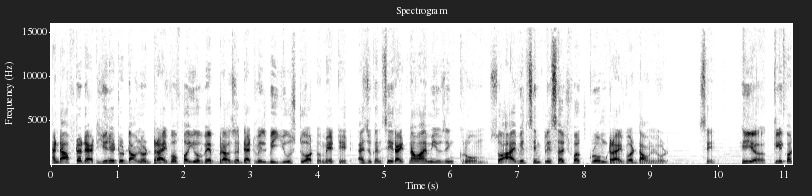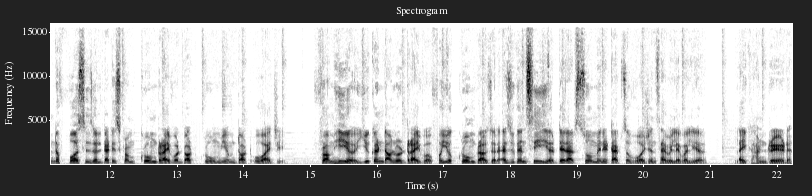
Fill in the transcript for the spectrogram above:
And after that, you need to download driver for your web browser that will be used to automate it. As you can see right now I am using Chrome. So I will simply search for Chrome driver download. See here, click on the first result that is from chromedriver.chromium.org. From here, you can download driver for your Chrome browser. As you can see here, there are so many types of versions available here like 100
